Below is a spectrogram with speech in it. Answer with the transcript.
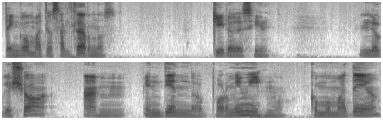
tengo Mateos alternos. Quiero decir, lo que yo entiendo por mí mismo como Mateo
